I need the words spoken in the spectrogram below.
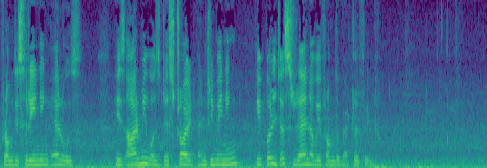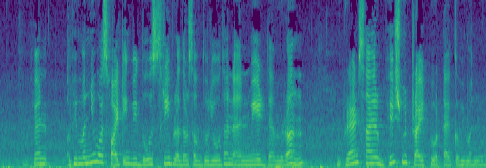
from these raining arrows. His army was destroyed, and remaining people just ran away from the battlefield. When Abhimanyu was fighting with those three brothers of Duryodhan and made them run, Grandsire Bhishma tried to attack Abhimanyu,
